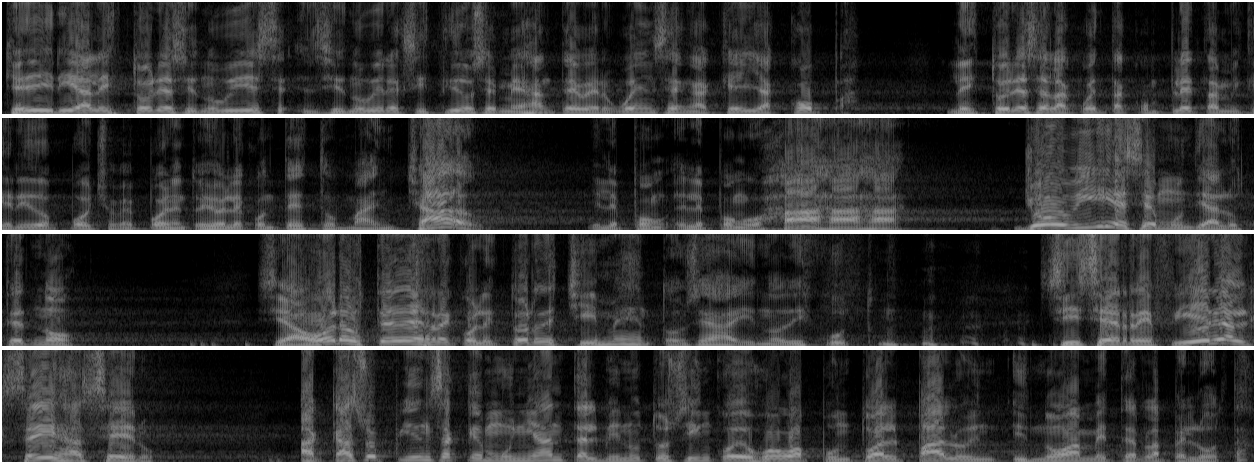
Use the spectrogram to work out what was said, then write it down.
¿Qué diría la historia si no, hubiese, si no hubiera existido semejante vergüenza en aquella copa? La historia se la cuenta completa, mi querido Pocho, me pone. Entonces yo le contesto, manchado. Y le pongo, le pongo ja, ja, ja. Yo vi ese mundial, usted no. Si ahora usted es recolector de chismes, entonces ahí no discuto. Si se refiere al 6 a 0, ¿acaso piensa que Muñante al minuto 5 de juego apuntó al palo y, no a meter la pelota?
